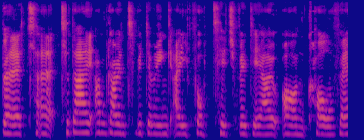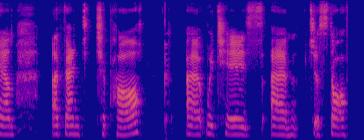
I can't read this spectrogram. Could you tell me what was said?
but uh, today I'm going to be doing a footage video on Adventure Park uh, which is um, just off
